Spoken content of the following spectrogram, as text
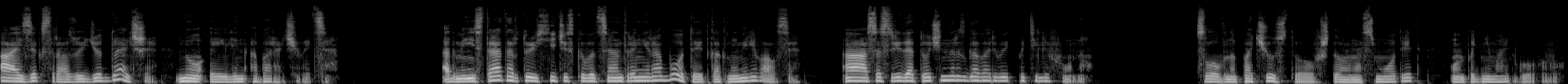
Айзек сразу идет дальше, но Эйлин оборачивается. Администратор туристического центра не работает, как намеревался, а сосредоточенно разговаривает по телефону. Словно почувствовав, что она смотрит, он поднимает голову.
